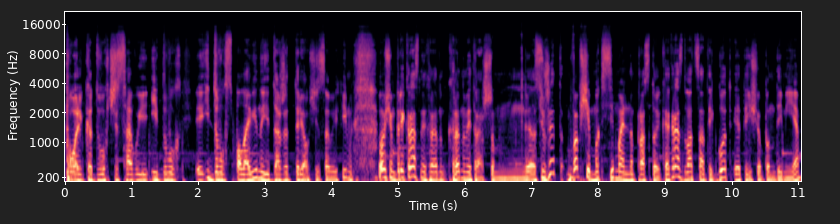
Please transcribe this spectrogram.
только двухчасовые и двух, и двух с половиной, и даже трехчасовые фильмы. В общем, прекрасный хрон- хронометраж. М, Сюжет вообще максимально простой. Как раз 20 год, это еще пандемия.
